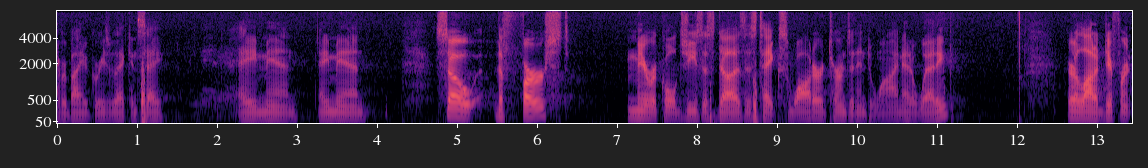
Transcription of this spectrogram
Everybody who agrees with that can say, Amen. Amen. Amen. So, the first miracle Jesus does is takes water and turns it into wine at a wedding. There are a lot of different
